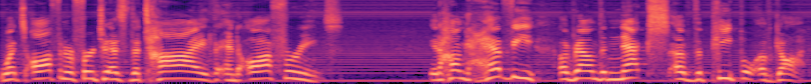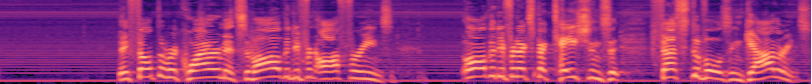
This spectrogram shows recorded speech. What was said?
what's often referred to as the tithe and offerings, it hung heavy around the necks of the people of God. They felt the requirements of all the different offerings, all the different expectations at festivals and gatherings.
